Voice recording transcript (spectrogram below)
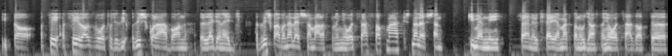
Itt a, a, cél, a cél az volt, hogy az, az iskolában legyen egy, tehát az iskolában ne lehessen választani 800 szakmát, és ne lehessen kimenni felnőtt fejjel megtanulni ugyanazt a 800-at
